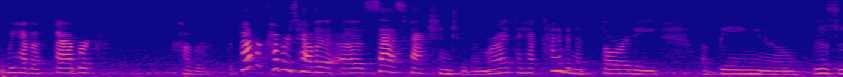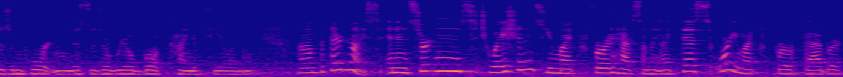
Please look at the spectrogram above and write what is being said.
we have a fabric cover. The fabric covers have a, a, satisfaction to them, right? They have kind of an authority of being, you know, this is important, this is a real book kind of feeling. Um, but they're nice. And in certain situations, you might prefer to have something like this, or you might prefer fabric.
